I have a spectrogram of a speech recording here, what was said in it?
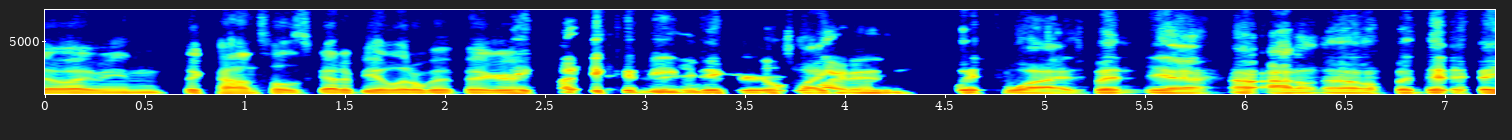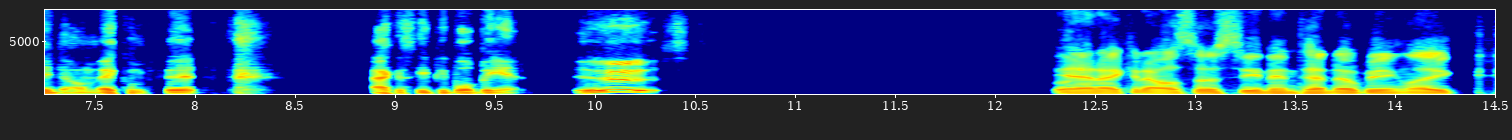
so i mean the console's got to be a little bit bigger it, it could be It bigger still like width wise, but yeah, I, I don't know. But th- if they don't make them fit, I can see people being pissed. Yeah, and I can also see Nintendo being like,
